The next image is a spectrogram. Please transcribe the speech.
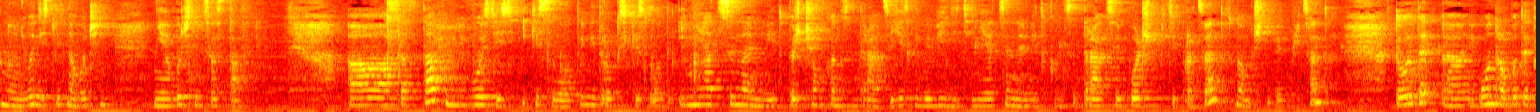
Но у него действительно очень необычный состав. А состав у него здесь и кислоты, гидроксикислоты, и неоцинамид, причем концентрация. Если вы видите неоцинамид концентрации больше 5%, ну обычно 5%, то это, э, он работает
